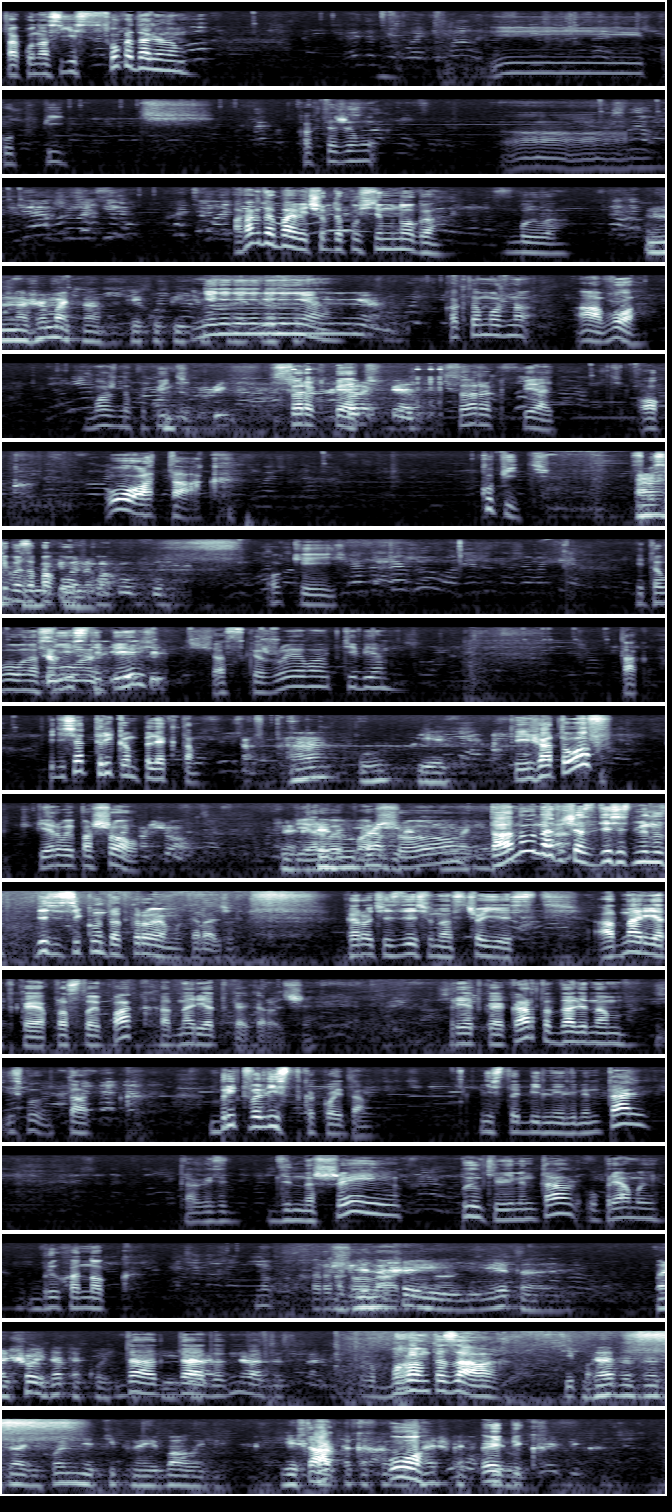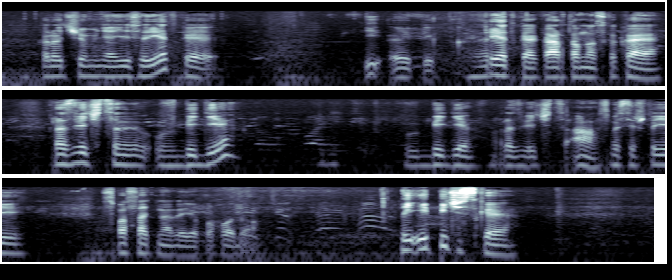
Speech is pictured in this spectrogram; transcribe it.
Так, у нас есть... Сколько дали нам? И купить... Как-то же ему... А а как добавить, чтобы, допустим, много было? Нажимать надо тебе купить. Не-не-не-не-не-не. Как-то можно... А, во. Можно купить 45. 45. Ок. О, так. Купить. Спасибо за покупку. Окей. Итого у нас есть теперь. Сейчас скажу я вам тебе. Так. 53 комплекта. А, у, есть. Ты готов? Первый пошел. Первый пошел. Да ну нафиг сейчас 10 минут, 10 секунд откроем, короче. Короче, здесь у нас что есть? Одна редкая, простой пак, одна редкая, короче. Редкая карта дали нам... Так, бритволист какой-то. Нестабильный элементаль. Так, здесь длинношеи, пылкий элементаль, упрямый брюхоног. Ну, А хорошо, длина ладно. шеи, это, большой, да, такой? Да, И- да, да, ну да. Бронтозавр, типа. Да, да, да, да, не помню, мне тип наебал ими. Есть Так, карта, которая, о, знаешь, как эпик. Короче, у меня есть редкая и эпик. Редкая карта у нас какая? Разведчица в беде. В беде разведчица. А, в смысле, что ей спасать надо ее, походу. И эпическая.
